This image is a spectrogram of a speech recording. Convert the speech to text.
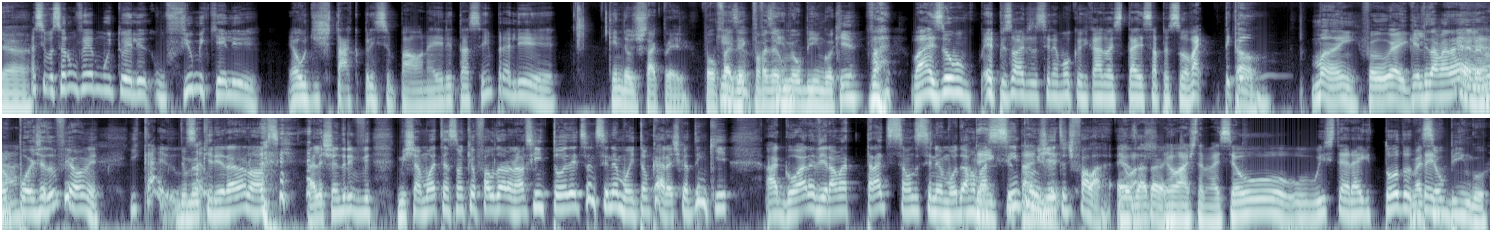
É. Assim, você não vê muito ele. Um filme que ele é o destaque principal, né? Ele tá sempre ali. Quem deu destaque pra ele? Vou Quem fazer, deu? vou fazer o meu bingo aqui? Vai, mais um episódio do cinema que o Ricardo vai citar essa pessoa. Vai. Então, mãe. Foi aí que ele tava na É. era, no pôster do filme. E, cara, eu- Do meu sabe- querido Aronofsky. Alexandre me chamou a atenção que eu falo do Aronofsky em toda a edição de cinema. Então, cara, acho que eu tenho que agora virar uma tradição do cinema de arrumar sempre um de jeito de falar. eu Exatamente. Acho, eu acho também. Vai ser o, o easter egg todo. Vai tem- ser o bingo.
